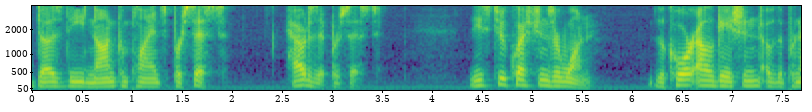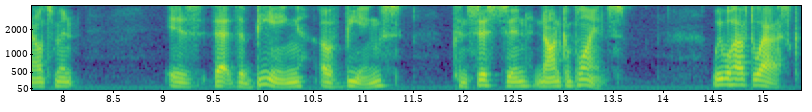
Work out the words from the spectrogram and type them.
does the non-compliance persist? How does it persist? These two questions are one. The core allegation of the pronouncement is that the being of beings consists in noncompliance. We will have to ask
